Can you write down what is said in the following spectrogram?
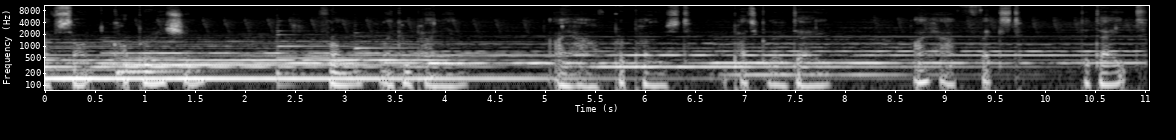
have sought cooperation from my companion. I have proposed a particular day. I have fixed the date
